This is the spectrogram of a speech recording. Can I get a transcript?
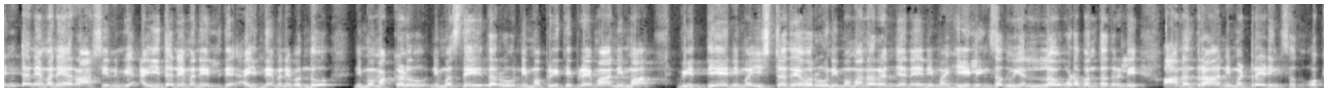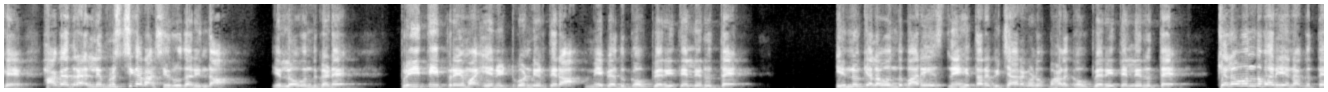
ಎಂಟನೇ ಮನೆಯ ರಾಶಿ ನಿಮಗೆ ಐದನೇ ಮನೆಯಲ್ಲಿದೆ. ಐದನೇ ಮನೆ ಬಂದು ನಿಮ್ಮ ಮಕ್ಕಳು, ನಿಮ್ಮ ಸ್ನೇಹಿತರು, ನಿಮ್ಮ ಪ್ರೀತಿ ಪ್ರೇಮ, ನಿಮ್ಮ ವಿದ್ಯೆ, ನಿಮ್ಮ ಇಷ್ಟ ದೇವರು, ನಿಮ್ಮ ಮನರಂಜನೆ, ನಿಮ್ಮ ಹೀಲಿಂಗ್ಸ್ ಅದು ಎಲ್ಲವೂ ಕೂಡ ಬಂತು ಅದರಲ್ಲಿ ಆನಂತರ ನಿಮ್ಮ ಟ್ರೇಡಿಂಗ್ಸ್ ಅದು. ಓಕೆ ಹಾಗಾದ್ರೆ ಅಲ್ಲಿ ವೃಶ್ಚಿಕ ರಾಶಿ ಇರುವುದರಿಂದ ಎಲ್ಲೋ ಒಂದು ಕಡೆ ಪ್ರೀತಿ, ಪ್ರೇಮ ಏನು ಇಟ್ಕೊಂಡಿರ್ತೀರಾ? ಮೇ ಬಿ ಅದು ಗೌಪ್ಯ ರೀತಿಯಲ್ಲಿರುತ್ತೆ. ಇನ್ನು ಕೆಲವೊಂದು ಬಾರಿ ಸ್ನೇಹಿತರ ವಿಚಾರಗಳು ಬಹಳ ಗೌಪ್ಯ ರೀತಿಯಲ್ಲಿರುತ್ತೆ. ಕೆಲವೊಂದು ಬಾರಿ ಏನಾಗುತ್ತೆ,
